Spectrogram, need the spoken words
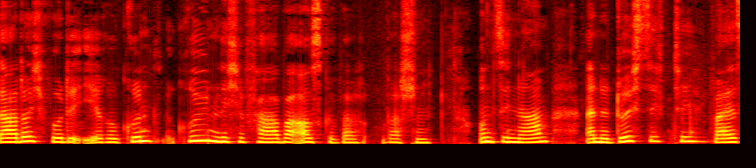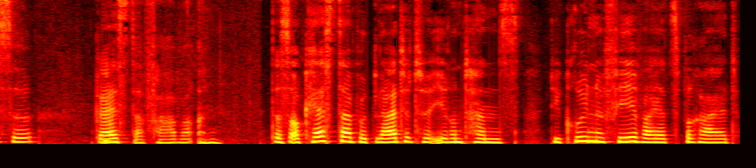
Dadurch wurde ihre grün grünliche Farbe ausgewaschen und sie nahm eine durchsichtig weiße Geisterfarbe an. Das Orchester begleitete ihren Tanz. Die grüne Fee war jetzt bereit.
